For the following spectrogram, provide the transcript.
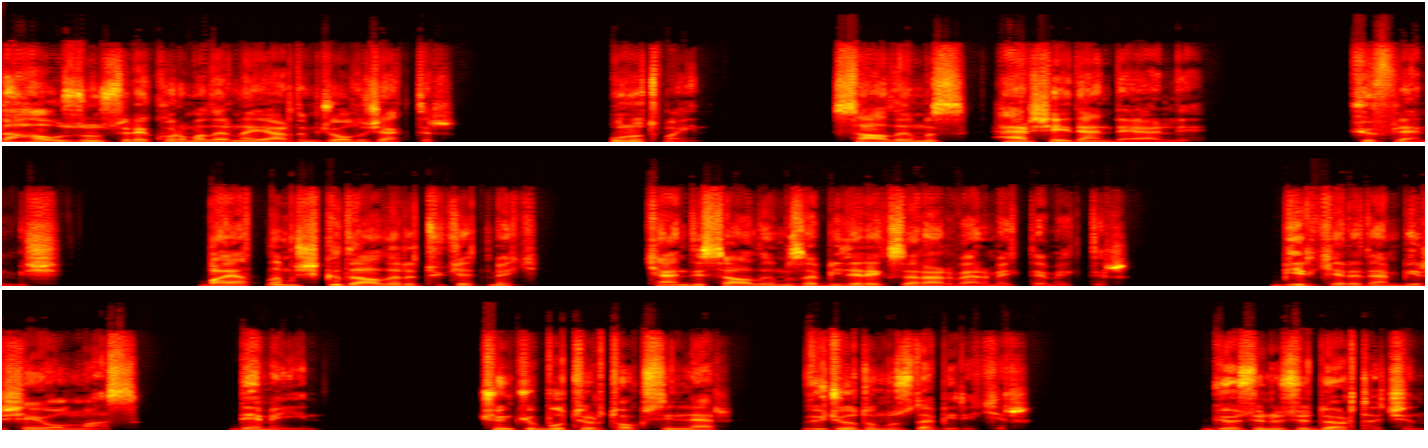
daha uzun süre korumalarına yardımcı olacaktır. Unutmayın, sağlığımız her şeyden değerli. Küflenmiş, bayatlamış gıdaları tüketmek, kendi sağlığımıza bilerek zarar vermek demektir. Bir kereden bir şey olmaz, demeyin. Çünkü bu tür toksinler vücudumuzda birikir. Gözünüzü dört açın.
